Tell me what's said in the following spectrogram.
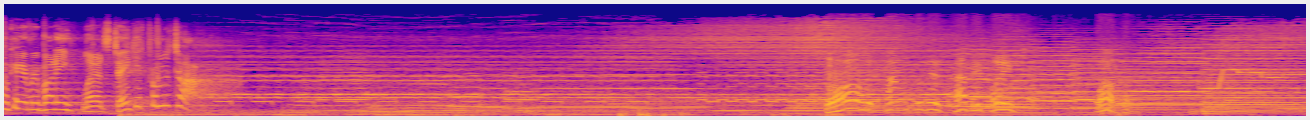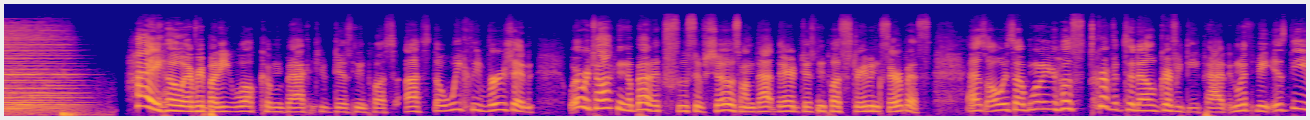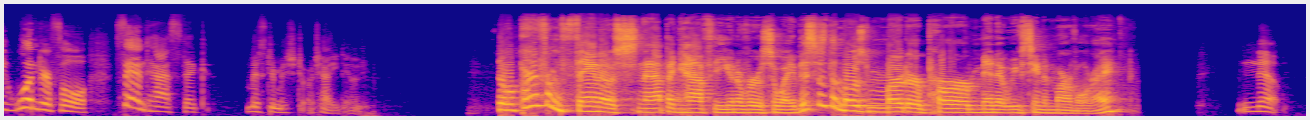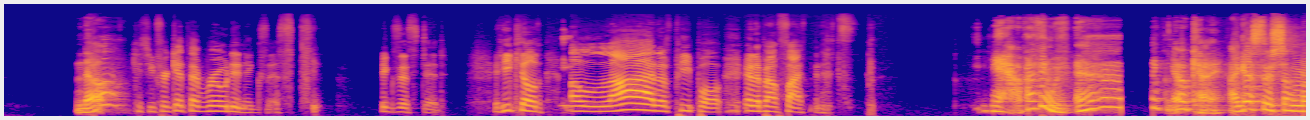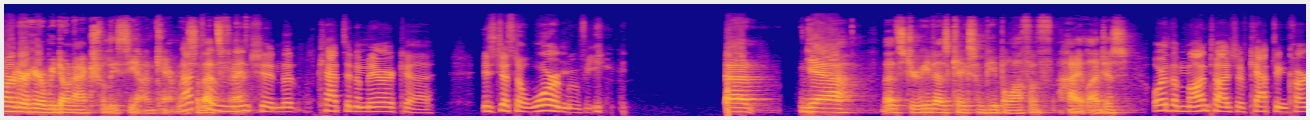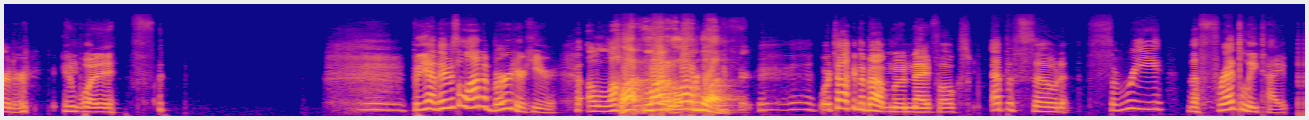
Okay, everybody, let's take it from the top. To all who come to this happy place, welcome. Hi ho, everybody! Welcome back to Disney Plus Us, the weekly version where we're talking about exclusive shows on that there Disney Plus streaming service. As always, I'm one of your hosts, Griffin Tennell, Griffy D-Pad, and with me is the wonderful, fantastic Mr. Mitch George. How you doing? So apart from Thanos snapping half the universe away, this is the most murder per minute we've seen in Marvel, right? No, No? because you forget that Ronin exists, existed, and he killed a lot of people in about five minutes. Yeah, but I think we've. Uh, okay. I guess there's some murder here we don't actually see on camera, Not so that's to fair. mention that Captain America is just a war movie. That, yeah, that's true. He does kick some people off of high ledges. or the montage of Captain Carter in What If. but yeah, there's a lot of murder here. A lot, Lot, lot, lot of blood. We're talking about Moon Knight, folks. Episode three, the friendly type.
